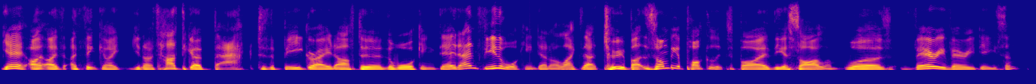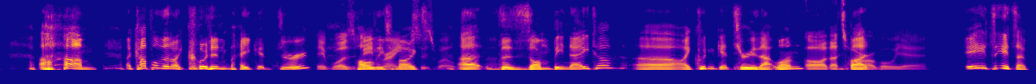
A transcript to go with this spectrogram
yeah, I, I, think I, you know, it's hard to go back to the B grade after The Walking Dead and Fear the Walking Dead. I like that too. But Zombie Apocalypse by The Asylum was very, very decent. Um, a couple that I couldn't make it through. it was Holy Vin smokes. as well. Uh, the Zombinator. Uh, I couldn't get through that one. oh, that's but- horrible. Yeah. It's it's a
